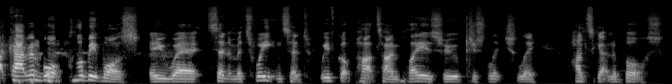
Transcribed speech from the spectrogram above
I can't remember what club it was who uh, sent him a tweet and said, "We've got part-time players who have just literally had to get on a bus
